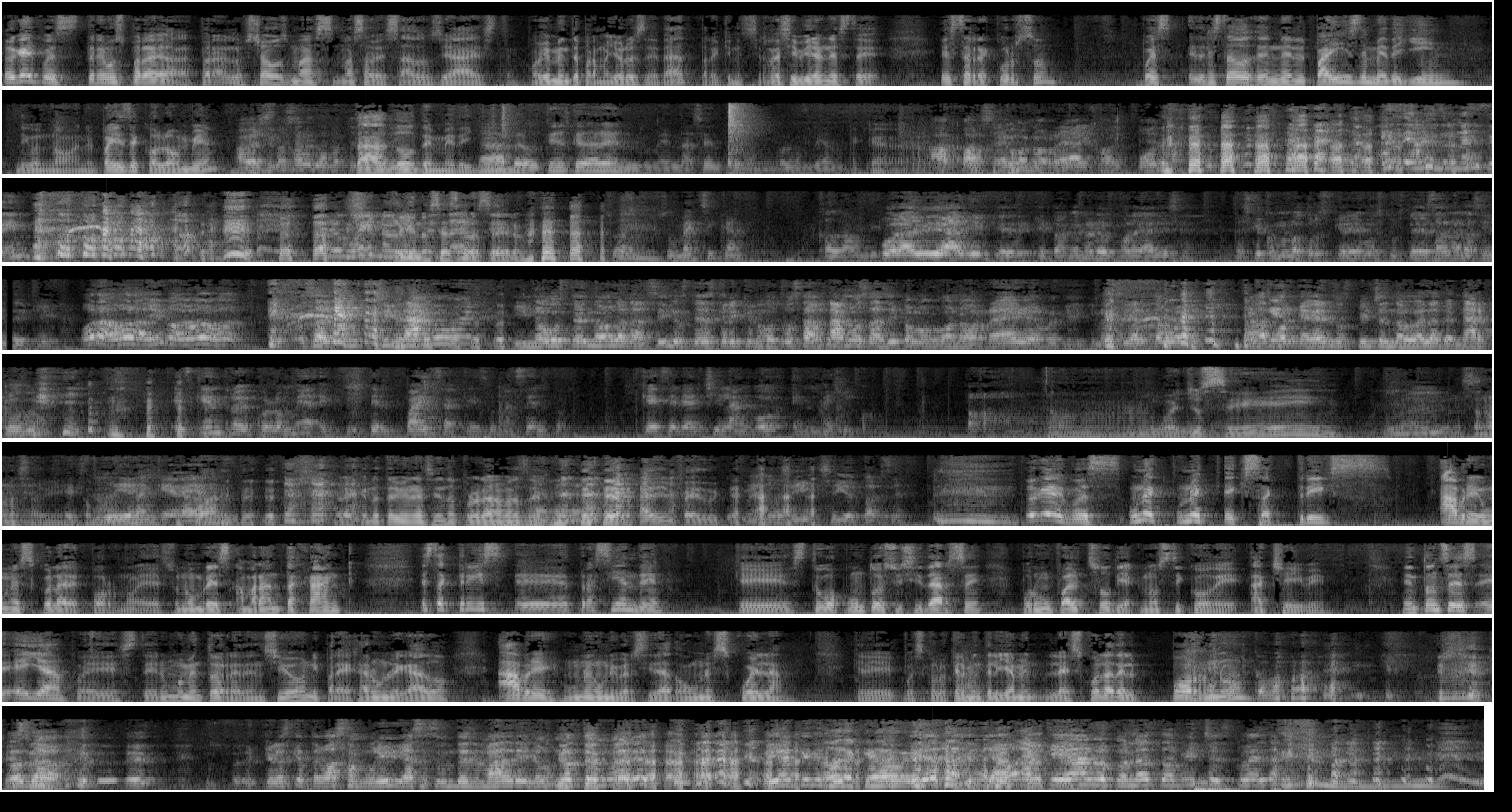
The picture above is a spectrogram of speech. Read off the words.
Ok, pues tenemos para, para los chavos más, más avesados ya, este, obviamente para mayores de edad, para quienes recibirán este, este recurso. Pues en el estado, en el país de Medellín, digo no, en el país de Colombia, A ver, si no sabes la nota. estado de Medellín. Ah, pero tienes que dar en, en acento colombiano. Acá, Ah, parce, como- gonorrea, hijo de puta. Ese no es un acento. Pero bueno. Oye, no seas grosero. Su, su Mexican Colombia. Por ahí vi a alguien que, que también era por allá dice, es que como nosotros queremos que ustedes hablan así de que, hola, hola, hijo, hola". O sea, chi- chilango, güey. Y no, ustedes no hablan así, ustedes creen que nosotros hablamos así como gonorrea, güey. Y no es cierto, güey. Nada más que- porque ven sus pinches novelas de narcos, güey. Es que dentro de Colombia existe el paisa, que es un acento, que sería el chilango en México. Ah, güey, yo sé. Esa no la sabía. Estudien, Para que cabrón. Para que no terminen haciendo programas de radio en Facebook. Bueno, sí, sigue, parce. Ok, pues una, una exactriz abre una escuela de porno. eh, Su nombre es Amaranta Hank. Esta actriz eh, trasciende que estuvo a punto de suicidarse por un falso diagnóstico de HIV. Entonces eh, ella, pues, este, en un momento de redención y para dejar un legado, abre una universidad o una escuela que pues coloquialmente le llamen la escuela del porno. O sea, eh, crees que te vas a morir y haces un desmadre y luego no te mueres. y ya tienes. ¿Ahora qué hago? ¿Y ahora qué hago con esta pinche escuela?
